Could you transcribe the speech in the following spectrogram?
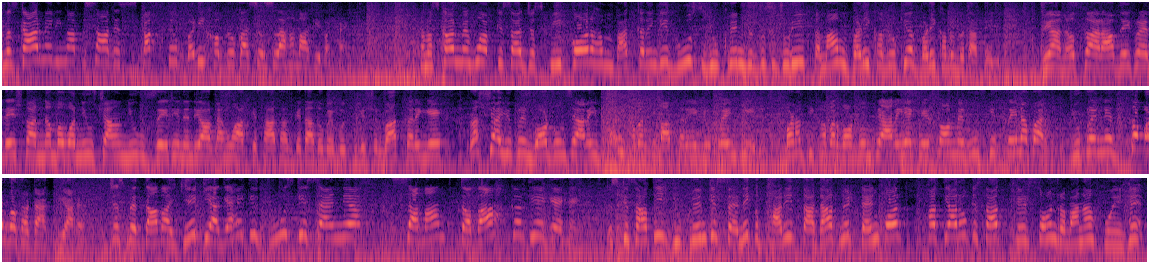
नमस्कार, मैं रीमा प्रसाद। इस वक्त बड़ी खबरों का सिलसिला हम आगे बढ़ाएँगे। नमस्कार, मैं हूँ आपके साथ जसप्रीत कौर। हम बात करेंगे रूस यूक्रेन युद्ध से जुड़ी तमाम बड़ी खबरों की और बड़ी खबर बताते हैं। जी हाँ नमस्कार, आप देख रहे हैं देश का number one news channel news 18 India और मैं हूँ आपके साथ अंकिता दुबे। बुलेटिन की शुरुआत करेंगे। रशिया यूक्रेन वॉर जोन से आ रही बड़ी खबर की बात करेंगे। यूक्रेन की बढ़त की खबर वॉर जोन से आ रही है। खेरसौन में रूस की सेना पर यूक्रेन ने ज़बरदस्त अटैक किया है। जिसमें दावा यह किया गया है कि रूस की सैन्य सामान तबाह कर दिए गए हैं। इसके साथ ही यूक्रेन के सैनिक भारी तादाद में टैंक और हथियारों के साथ खेरसौन रवाना हुए हैं।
